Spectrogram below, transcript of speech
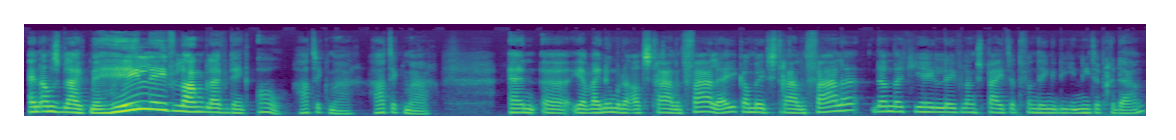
En anders blijf ik mijn hele leven lang blijf ik denken: oh, had ik maar, had ik maar. En uh, ja, wij noemen dat altijd stralend falen. Je kan beter stralend falen dan dat je je hele leven lang spijt hebt van dingen die je niet hebt gedaan.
